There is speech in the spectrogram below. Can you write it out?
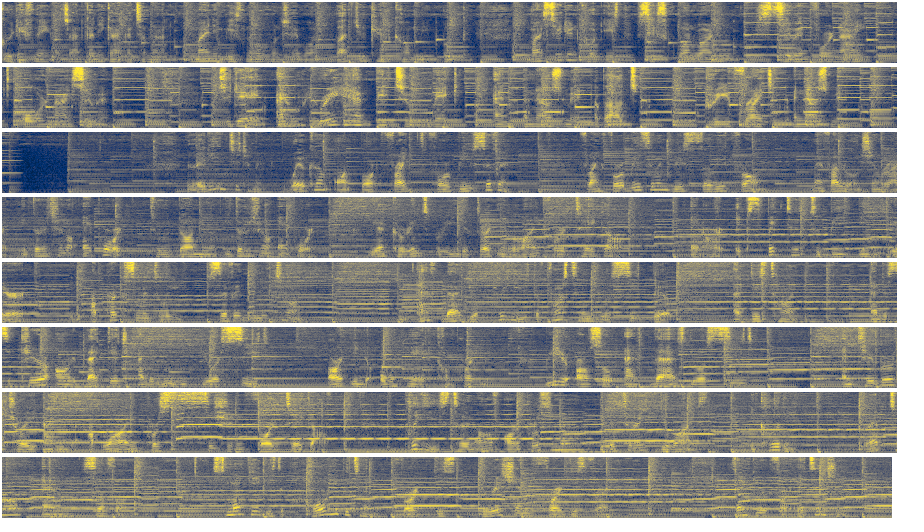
Good evening, Ajahn Kanika My name is Noah Konchaiwon, but you can call me Book. My student code is 611-749-097. Today, I'm very happy to make an announcement about pre-flight announcement. Ladies and gentlemen, welcome on board Flight 4B7. Flight 4B7 will service from Chiang Rai International Airport to Don Mueang International Airport. We are currently the third in line for takeoff and are expected to be in the air in approximately 7 minutes time. We ask that you please fasten your seatbelt at this time and secure all the baggage underneath your seat or in the overhead compartment. We also ask that your seat and table tray are in upright position for takeoff. Please turn off all personal electronic devices, including laptop and cell phone. Smoking is prohibited for this duration for this flight. Thank you for attention.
